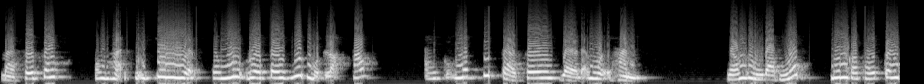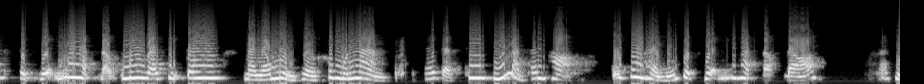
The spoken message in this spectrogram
mà sơ sách ông họa sĩ chuyên nghiệp trong lúc đưa tôi rút một lọ tóc. Anh cũng mất chút cà phê, giờ đã nguội hẳn. Nhóm thành đạt nhất nên có thói quen thực hiện những hoạt động mang giá trị cao mà nhóm mình thường không muốn làm ngay cả khi chính bản thân họ cũng không hề muốn thực hiện những hoạt động đó. Đã chỉ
